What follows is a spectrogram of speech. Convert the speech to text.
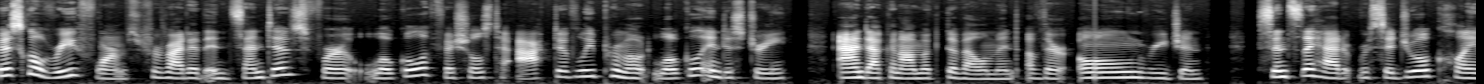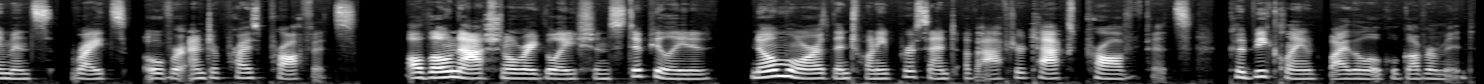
Fiscal reforms provided incentives for local officials to actively promote local industry and economic development of their own region since they had residual claimants' rights over enterprise profits, although national regulations stipulated no more than 20% of after tax profits could be claimed by the local government.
